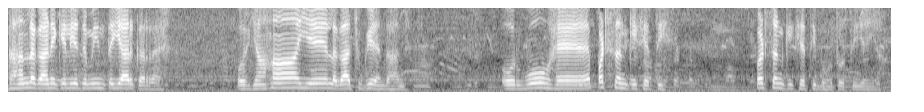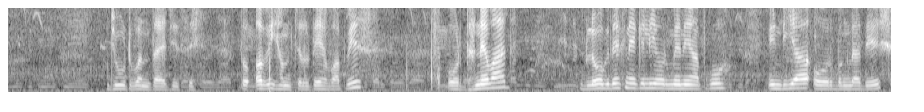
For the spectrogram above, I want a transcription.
धान लगाने के लिए ज़मीन तैयार कर रहा है। और यहाँ ये लगा चुके हैं धान। और वो है पटसन की खेती। पटसन की खेती बहुत होती है यहाँ। जूट बनता है जिससे। तो अभी हम चलते हैं वापस। और धन्यवाद ब्लॉग देखने के लिए। और मैंने आपको इंडिया और बांग्लादेश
